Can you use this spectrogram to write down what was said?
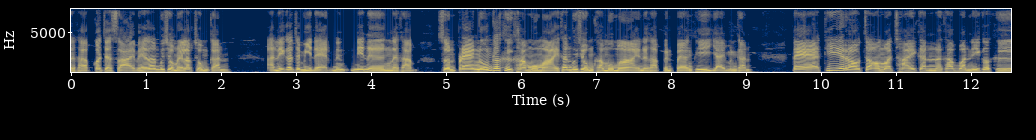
นะครับ ก็จะสายไปให้ท่านผู้ชมได้รับชมกัน อันนี้ก็จะมีแดดนิดนึงนะครับ ส่วนแปลงนู้นก็คือคาโมไมล์ท่านผู้ชมคาโมไมล์นะครับ เป็นแปลงที่ใหญ่เหมือนกัน แต่ที่เราจะเอามาใช้กันนะครับ วันนี้ก็คือ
